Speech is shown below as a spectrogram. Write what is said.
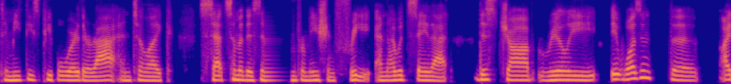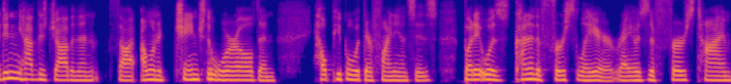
to meet these people where they're at and to like set some of this information free. And I would say that this job really it wasn't the I didn't have this job and then thought I want to change the world and help people with their finances. But it was kind of the first layer, right? It was the first time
